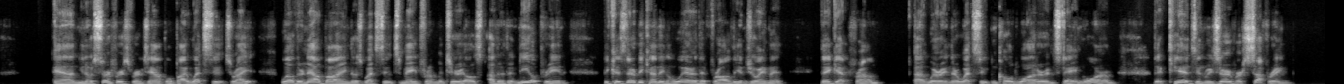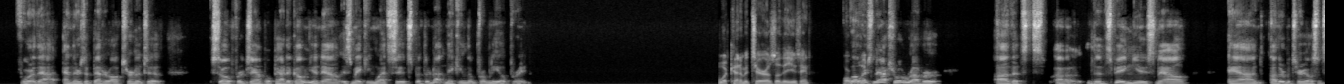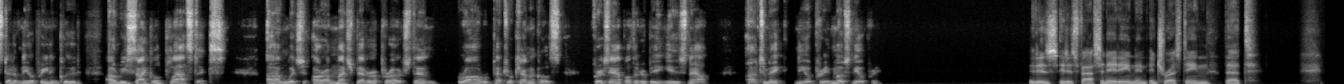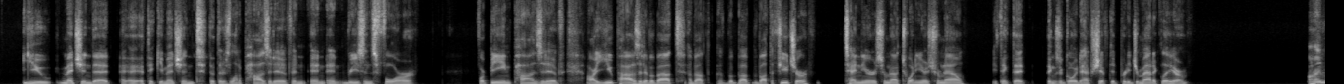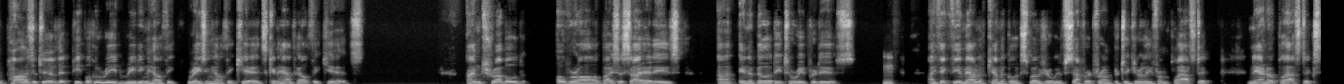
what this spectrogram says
And, you know, surfers, for example, buy wetsuits, right? Well, they're now buying those wetsuits made from materials other than neoprene because they're becoming aware that for all the enjoyment they get from uh, wearing their wetsuit in cold water and staying warm, the kids in reserve are suffering for that. And there's a better alternative. So, for example, Patagonia now is making wetsuits, but they're not making them from neoprene. What kind of materials are they using? well, what? there's natural rubber uh, that's uh, that's being used now, and other materials instead of neoprene include uh, recycled plastics, um, which are a much better approach than raw petrochemicals, for example, that are being used now uh, to make neoprene, most neoprene. It is it is fascinating and interesting that you mentioned that I, think you mentioned that there's a lot of positive and, and and reasons for for being positive. Are you positive about about about about the future? 10 years from now, 20 years from now? You think that things are going to have shifted pretty dramatically or I'm positive that people who read reading healthy raising healthy kids can have healthy kids. I'm troubled overall by society's uh, inability to reproduce. Hmm. I think the amount of chemical exposure we've suffered from, particularly from plastic, nanoplastics,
